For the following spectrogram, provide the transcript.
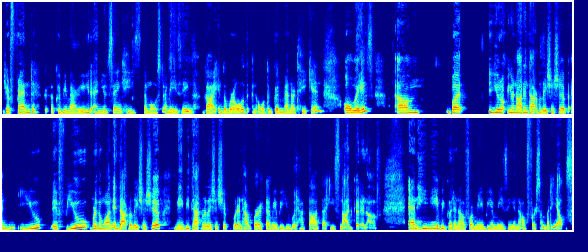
your friend could be married and you think he's the most amazing guy in the world and all the good men are taken always um, but you you're not in that relationship and you if you were the one in that relationship maybe that relationship wouldn't have worked and maybe you would have thought that he's not good enough. And he may be good enough or may be amazing enough for somebody else.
